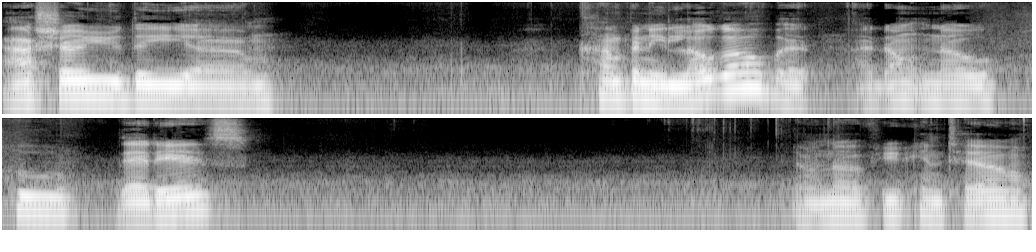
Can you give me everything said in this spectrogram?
I'll show you the um, company logo, but I don't know who that is. I don't know if you can tell.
